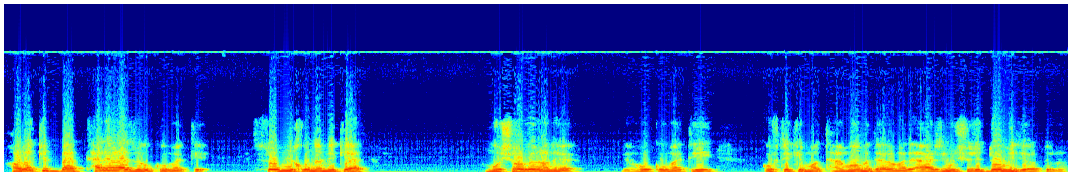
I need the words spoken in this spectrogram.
حالا که بدتر وضع حکومت که. صبح می‌خونم یکی از مشاوران حکومتی گفته که ما تمام درآمد ارزیمون شده دو میلیارد دلار.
